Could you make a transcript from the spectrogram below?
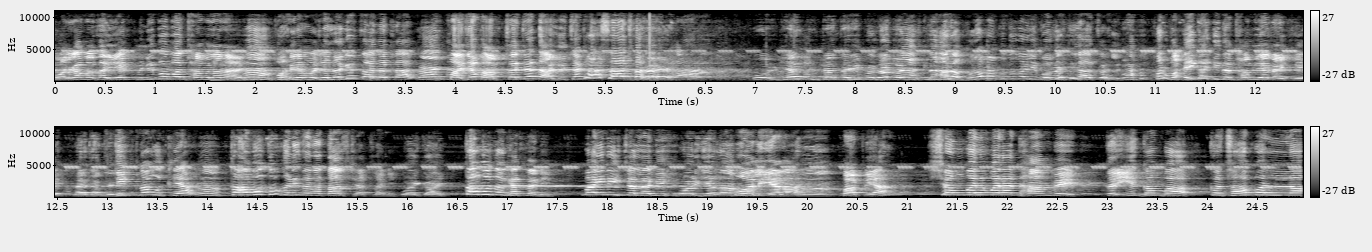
पोरगा माझा एक मिनिट बरोबर थांबला नाही. माझ्या लगेच काय? सांगितला माझ्या बापसाच्या दालूच्या ग्लासात पोरग्या कुठं तरी मला कुठं झाली बघत तिला पण बाई काय तिथं थांबल्या नाही ते नाही. तिथनं उठल्या हा. ताबो तो गणिताचा तास घेतला नाही. होय काय? ताबो तो घेतला नाही. बाईने विचारला नाही. पोरग्याला? बॉल गेला हा. बाप्या शंभर मला थांबे तर एक आंबा कसा पल्ला?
